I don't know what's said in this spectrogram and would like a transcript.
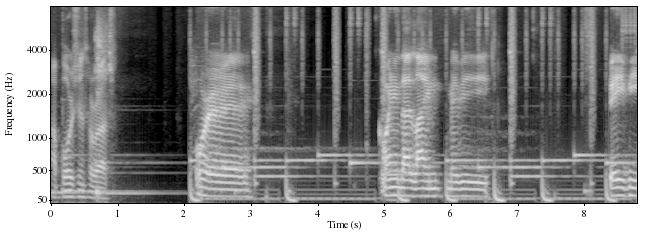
Abortions are us. or uh, going in that line, maybe baby,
